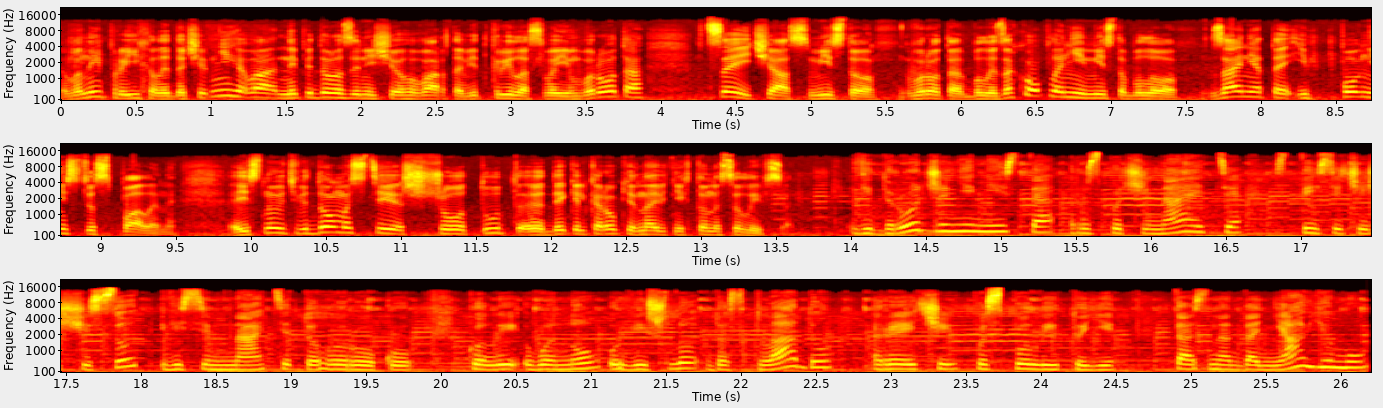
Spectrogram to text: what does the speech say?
вони приїхали до Чернігова. Не підозрювані, що варта відкрила своїм ворота. В цей час місто ворота були захоплені, місто було зайняте і повністю спалене. Існують відомості, що тут е, декілька років навіть ніхто не селився. Відродження міста розпочинається з 1618 року, коли воно увійшло до складу Речі Посполитої та з надання йому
